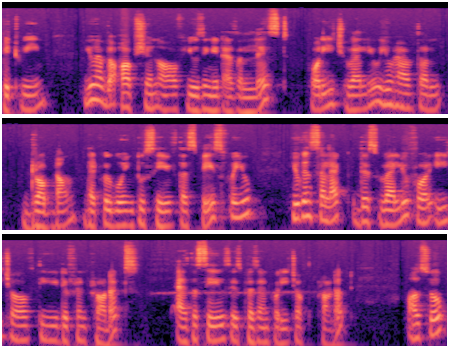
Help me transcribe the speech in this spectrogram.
between. You have the option of using it as a list. For each value, you have the drop down that will going to save the space for you you can select this value for each of the different products as the sales is present for each of the product. Also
